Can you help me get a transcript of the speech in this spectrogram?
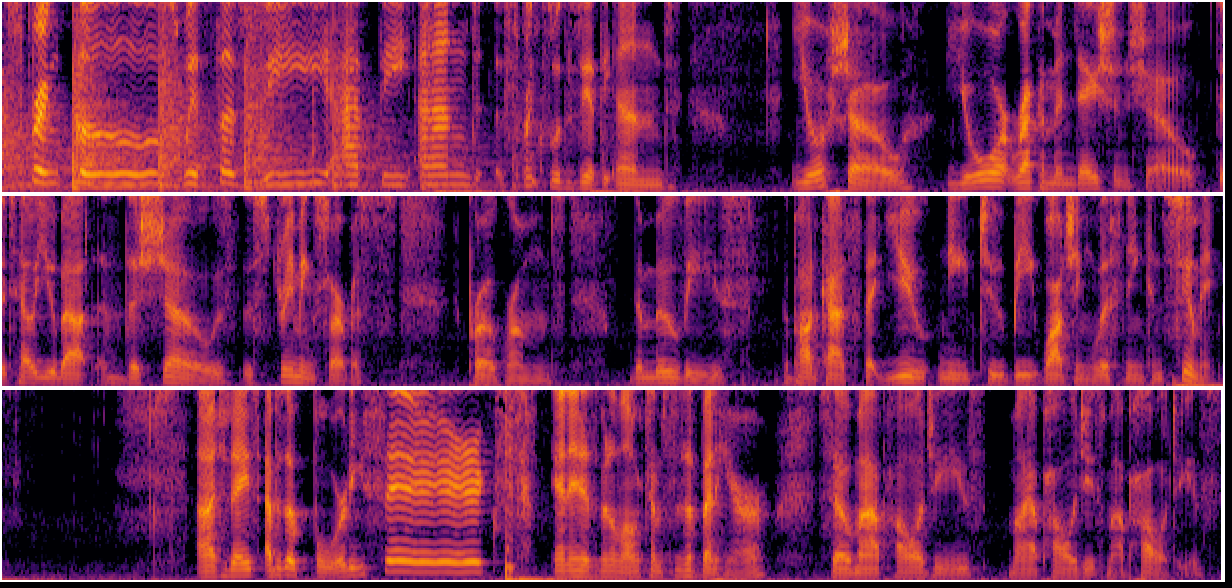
Sprinkles with the Z at the end. Sprinkles with the Z at the end. Your show, your recommendation show to tell you about the shows, the streaming service programs, the movies, the podcasts that you need to be watching, listening, consuming. Uh, today's episode 46, and it has been a long time since I've been here. So, my apologies, my apologies, my apologies.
